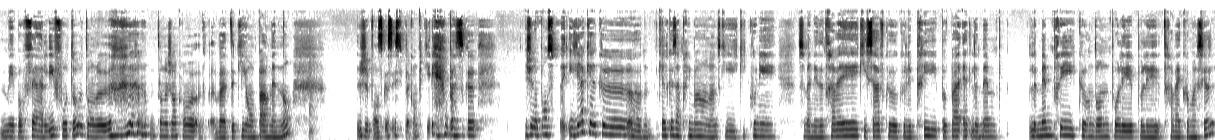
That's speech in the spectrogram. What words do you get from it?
Mais pour faire un livre photo dans le, dans le genre de qui on parle maintenant, je pense que c'est super compliqué parce que je ne pense il y a quelques euh, quelques imprimeurs en Inde qui qui connaissent ce manière de travailler, qui savent que que les prix peuvent pas être le même le même prix qu'on donne pour les pour les travaux commerciaux,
